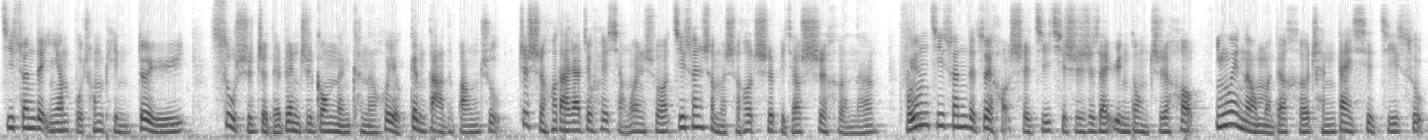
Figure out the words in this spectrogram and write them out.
肌酸的营养补充品对于素食者的认知功能可能会有更大的帮助。这时候大家就会想问说，肌酸什么时候吃比较适合呢？服用肌酸的最好时机其实是在运动之后，因为呢，我们的合成代谢激素，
